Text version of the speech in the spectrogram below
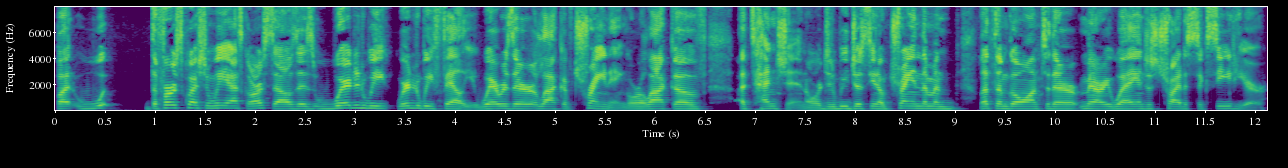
but wh- the first question we ask ourselves is where did we where did we fail you where was there a lack of training or a lack of attention or did we just you know train them and let them go on to their merry way and just try to succeed here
